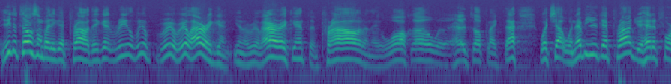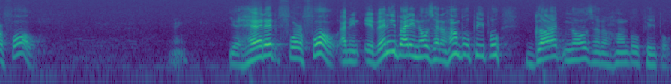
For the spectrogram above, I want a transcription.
And you can tell somebody to get proud. They get real, real, real, real arrogant. You know, real arrogant and proud, and they walk out with their heads up like that. Watch out. Whenever you get proud, you're headed for a fall. Right? You're headed for a fall. I mean, if anybody knows how to humble people, God knows how to humble people.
